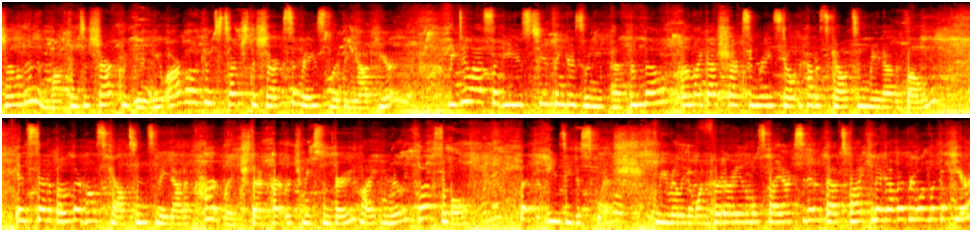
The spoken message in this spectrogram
gentlemen, and welcome to Shark Lagoon. You are welcome to touch the sharks and rays living out here. We do ask that you use two fingers when you pet them, though. Unlike us, sharks and rays don't have a skeleton made out of bone. Instead of bone, their whole skeleton's made out of cartilage. That cartilage makes them very light and really flexible, but easy to squish. We really don't want to hurt our animals by accident. That's why, can I have everyone look up here?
